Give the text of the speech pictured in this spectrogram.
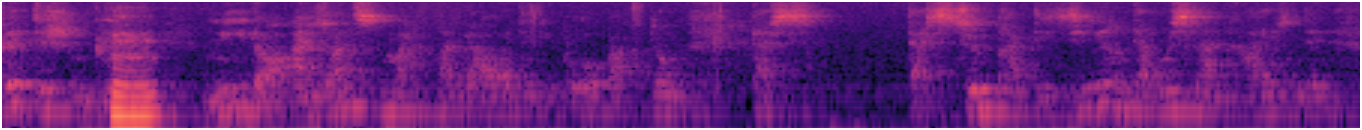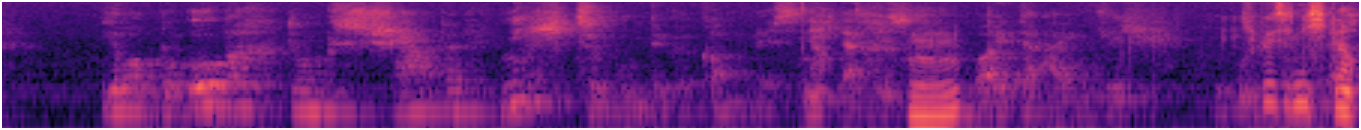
kritischen Blick mhm. nieder. Ansonsten macht man ja heute die Beobachtung, dass das Sympathisieren der Russlandreisenden ihrer Beobachtungsschärfe nicht zugute gekommen ist. Ja. Das ist mhm. Eigentlich. Ich weiß nicht genau.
